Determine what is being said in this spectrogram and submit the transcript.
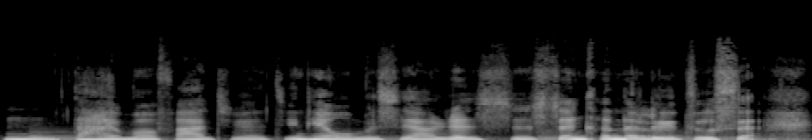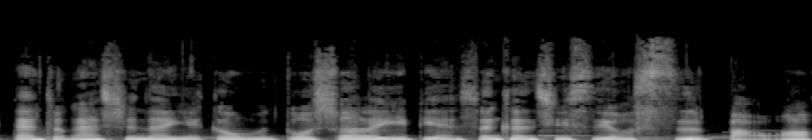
嗯，大家有没有发觉，今天我们是要认识深坑的绿竹笋，但总干事呢也跟我们多说了一点，深坑其实有四宝哦。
